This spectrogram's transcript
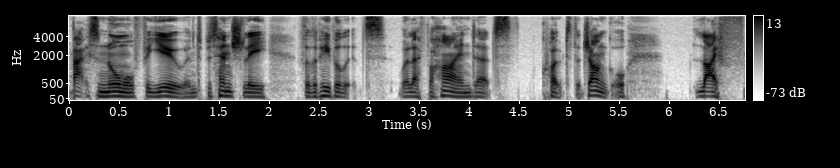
back to normal for you and potentially for the people that were left behind at quote the jungle. Life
